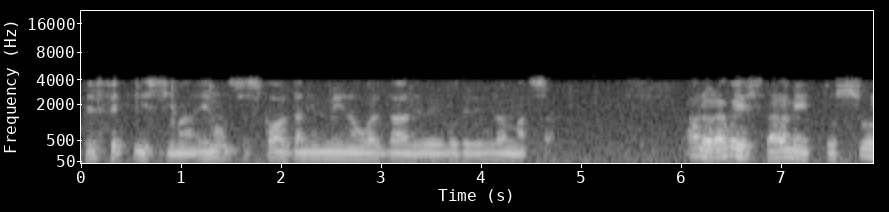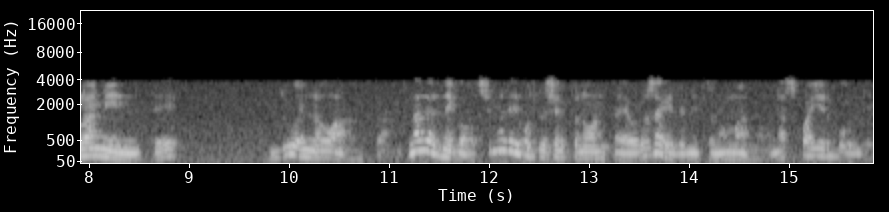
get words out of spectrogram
perfettissima e non si scorda nemmeno guardate potete pure ammazzare allora questa la metto solamente 2,90 andate al negozio andate con 290 euro. Sai che vi mettono a mano? Una Squire Bullet.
